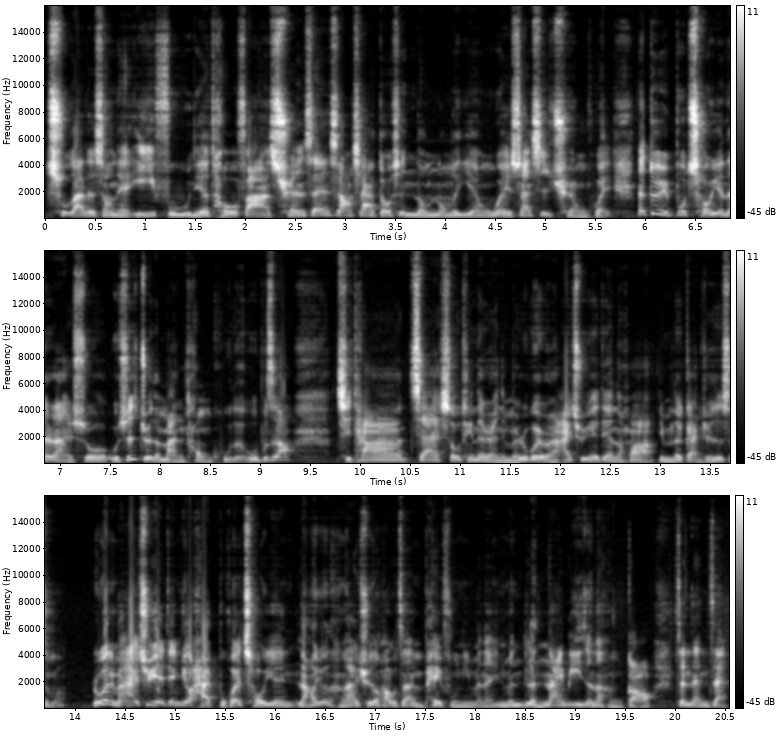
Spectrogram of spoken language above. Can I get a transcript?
出来的时候，你的衣服、你的头发、全身上下都是浓浓的烟味，算是全毁。那对于不抽烟的人来说，我是觉得蛮痛苦的。我不知道其他。在收听的人，你们如果有人爱去夜店的话，你们的感觉是什么？如果你们爱去夜店又还不会抽烟，然后又很爱去的话，我真的很佩服你们呢，你们忍耐力真的很高，赞赞赞！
